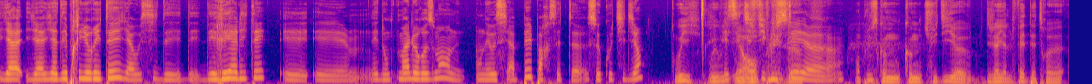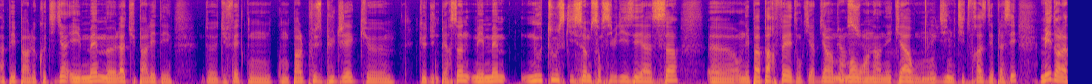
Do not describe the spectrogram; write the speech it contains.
il y a, y a- y a des priorités, il y a aussi des, des- des réalités. Et, et- et donc malheureusement, on, est aussi happé par cette, euh, ce quotidien Oui, oui, oui. et ces en plus, difficultés. euh, euh, en plus, comme, comme tu dis, euh, déjà il y a le fait d'être happé par le quotidien et même là tu parlais des, de- du fait qu'on qu'on parle plus budget que, que d'une personne, mais même nous tous qui sommes sensibilisés à ça, euh, on n'est pas parfait, donc il y a bien un Bien moment sûr. où on a un écart, où on Oui. dit une petite phrase déplacée, mais dans la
